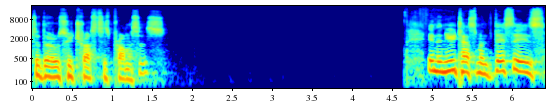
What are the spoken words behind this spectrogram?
to those who trust his promises. In the New Testament, this is,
